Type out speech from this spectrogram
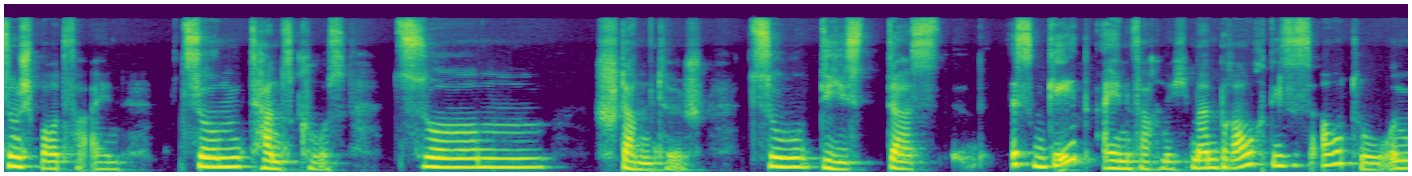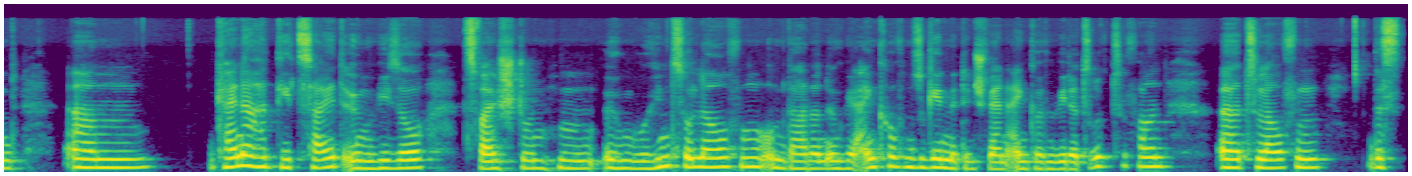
zum Sportverein, zum Tanzkurs, zum Stammtisch, zu dies, das. Es geht einfach nicht. Man braucht dieses Auto und, ähm, keiner hat die Zeit, irgendwie so 2 Stunden irgendwo hinzulaufen, um da dann irgendwie einkaufen zu gehen, mit den schweren Einkäufen wieder zurückzufahren äh, zu laufen. Das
